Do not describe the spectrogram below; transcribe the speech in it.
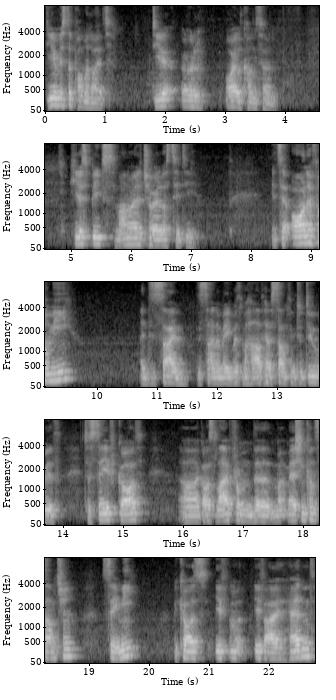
Dear Mr. Pomerleude, dear oil, oil concern, here speaks Manuel Joel Oszczity. It's an honor for me and design, sign I make with my heart has something to do with to save God, uh, God's life from the machine consumption, say me, because if, if I hadn't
